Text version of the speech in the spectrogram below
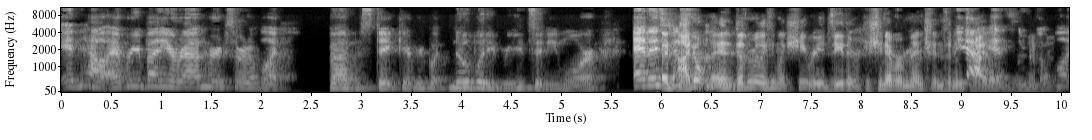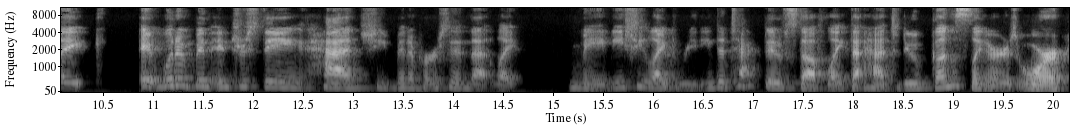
and how everybody around her is sort of like, "Bad mistake, everybody. Nobody reads anymore." And it's and I don't, and it doesn't really seem like she reads either because she never mentions any yeah, titles. it's or sort of like it would have been interesting had she been a person that like maybe she liked reading detective stuff like that had to do with gunslingers or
